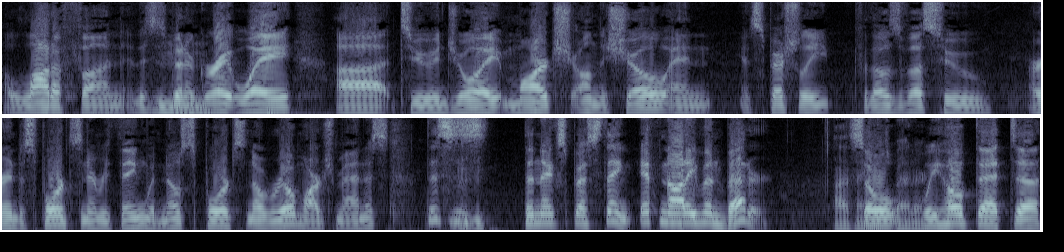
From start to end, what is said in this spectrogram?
a lot of fun. This has been Mm-hmm. a great way uh, to enjoy March on the show, and especially for those of us who are into sports and everything, with no sports, no real March Madness, this is the next best thing, if not even better. I think So better. we hope that uh,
